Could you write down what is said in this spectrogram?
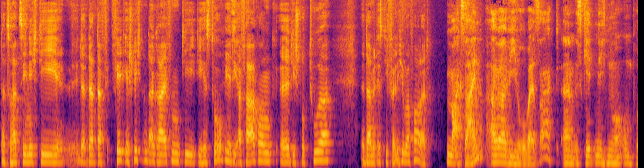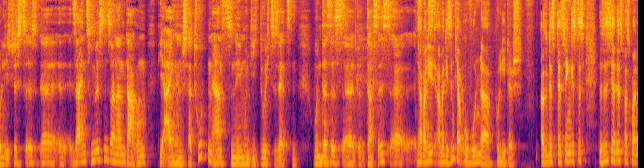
Dazu hat sie nicht die, da, da, da fehlt ihr schlicht und ergreifend die, die Historie, die Erfahrung, äh, die Struktur. Damit ist die völlig überfordert. Mag sein, aber wie Robert sagt, ähm, es geht nicht nur um politisch zu, äh, sein zu müssen, sondern darum, die eigenen Statuten ernst zu nehmen und die durchzusetzen. Und das ist, äh, das ist. Äh, ja, aber die, aber die sind ja oh Wunder politisch. Also das, deswegen ist das, das ist ja das, was man,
